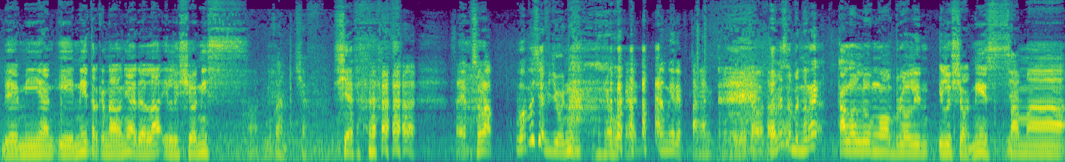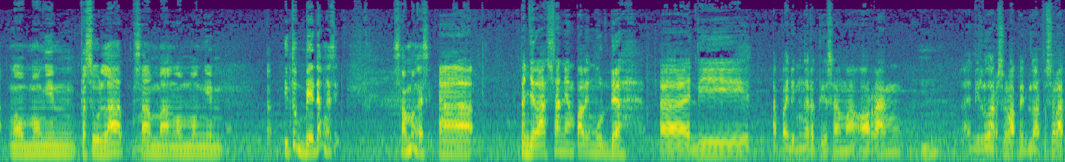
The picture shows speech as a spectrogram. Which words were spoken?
Demian ini terkenalnya adalah ilusionis Oh, bukan, chef. Chef Saya pesulap. Bapak Chef Juna Enggak bukan. Kan mirip tangan kiri sama Tapi sebenarnya kalau lu ngobrolin ilusionis Iya. sama ngomongin pesulap Hmm. sama ngomongin eh, itu beda nggak sih? Sama nggak sih? Eh, penjelasan yang paling mudah eh, di apa dimengerti sama orang Hmm. Di luar sulap ya di luar pesulap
